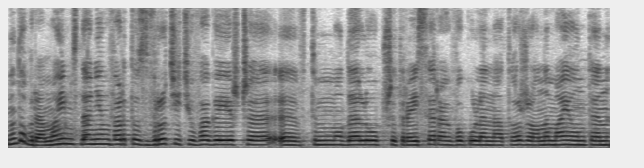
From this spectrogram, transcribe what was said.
No dobra, moim zdaniem warto zwrócić uwagę jeszcze e, w tym modelu przy tracerach w ogóle na to, że one mają ten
